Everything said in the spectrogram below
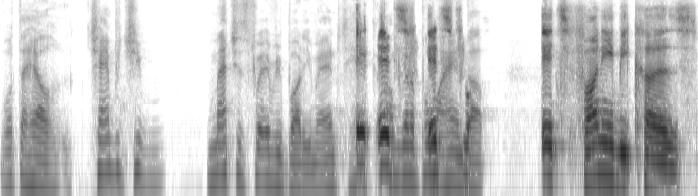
What the hell? Championship matches for everybody, man. Heck, I'm gonna put my hand up it's funny because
